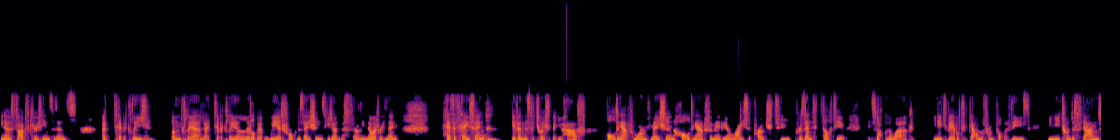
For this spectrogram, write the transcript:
You know, cybersecurity incidents are typically unclear. They're typically a little bit weird for organizations. You don't necessarily know everything. Hesitating given the situation that you have, holding out for more information, holding out for maybe a right approach to present itself to you, it's not going to work. You need to be able to get on the front foot with these. You need to understand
